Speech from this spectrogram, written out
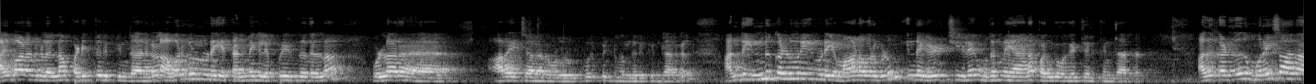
ஆய்வாளர்கள் எல்லாம் படித்திருக்கின்றார்கள்? அவர்களுடைய தன்மைகள் எப்படி இருந்ததெல்லாம் உள்ளார ஆராய்ச்சியாளர்கள் குறிப்பிட்டு வந்திருக்கின்றார்கள். அந்த இந்து கல்லூரியினுடைய மாணவர்களும் இந்த எழுச்சியிலே முதன்மையான பங்கு வகித்திருக்கின்றார்கள். அதுக்கு அடுத்தது முறைசாரா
